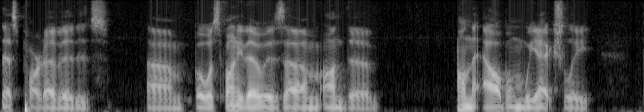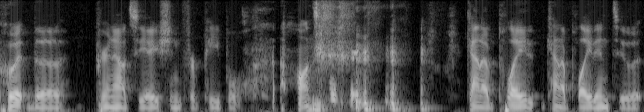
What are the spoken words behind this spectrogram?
that's part of it. It's um, but what's funny though is um, on the on the album we actually put the pronunciation for people on kind of played kind of played into it.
